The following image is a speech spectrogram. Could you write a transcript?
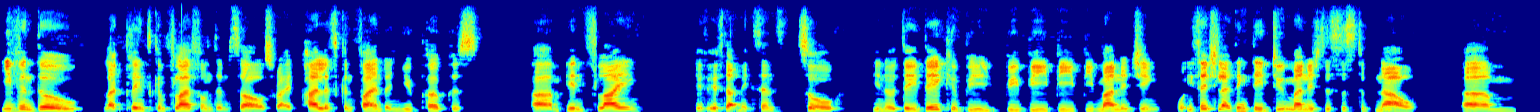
even though like planes can fly from themselves, right? Pilots can find a new purpose um, in flying, if if that makes sense. So you know they they could be be be be, be managing well essentially i think they do manage the system now um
